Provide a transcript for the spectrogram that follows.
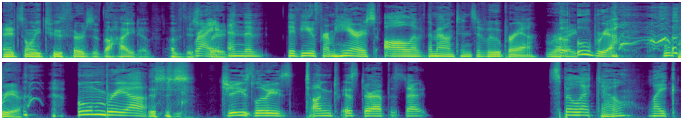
And it's only two thirds of the height of, of this right. bridge. And the the view from here is all of the mountains of Ubria. Right. Uh, Ubria. Ubria. Umbria. This is Jeez Louise, tongue twister episode. Spoleto, like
